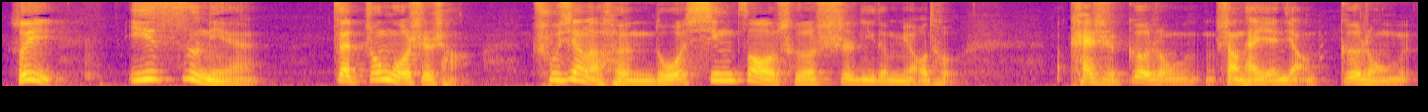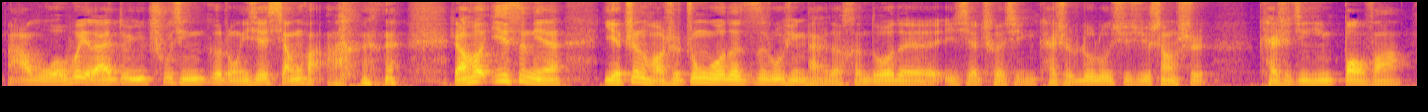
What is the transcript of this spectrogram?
所以。一四年，在中国市场出现了很多新造车势力的苗头，开始各种上台演讲，各种啊，我未来对于出行各种一些想法。然后一四年也正好是中国的自主品牌的很多的一些车型开始陆陆续续上市，开始进行爆发。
